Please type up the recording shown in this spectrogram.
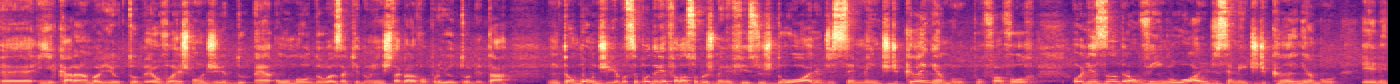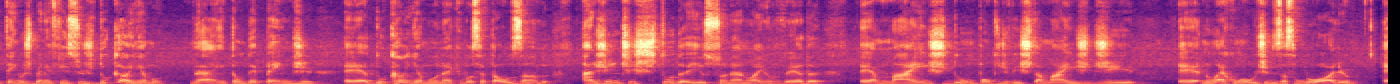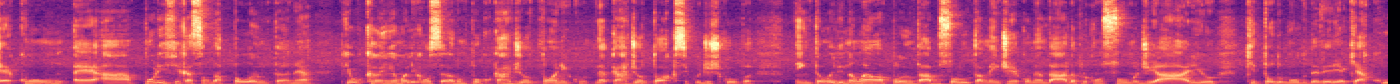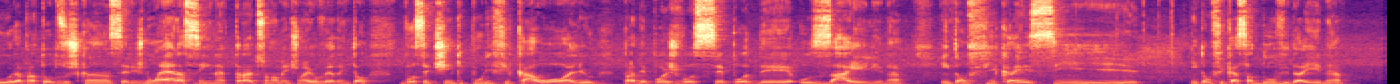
É, ih, caramba, YouTube. Eu vou responder é, uma ou duas aqui do Insta, agora vou pro YouTube, tá? Então, bom dia. Você poderia falar sobre os benefícios do óleo de semente de cânhamo, por favor? Ô, Lisandra Alvim, o óleo de semente de cânhamo, ele tem os benefícios do cânhamo, né? Então depende é, do cânhamo, né, que você está usando. A gente estuda isso, né, no Ayurveda, é mais de um ponto de vista mais de. É, não é com a utilização do óleo, é com é, a purificação da planta, né? Porque o cânhamo ele é considerado um pouco cardiotônico, né? cardiotóxico, desculpa. Então ele não é uma planta absolutamente recomendada para o consumo diário, que todo mundo deveria, que é a cura para todos os cânceres. Não era assim, né? Tradicionalmente no Ayurveda. Então você tinha que purificar o óleo para depois você poder usar ele, né? Então fica esse. Então fica essa dúvida aí, né?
